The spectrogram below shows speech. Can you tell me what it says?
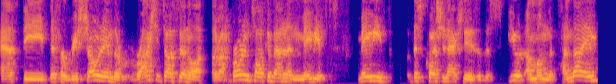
at the different Rishonim, the Rashi talks about it, a lot of Achronim talk about it, and maybe it's maybe this question actually is a dispute among the Tanaim.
